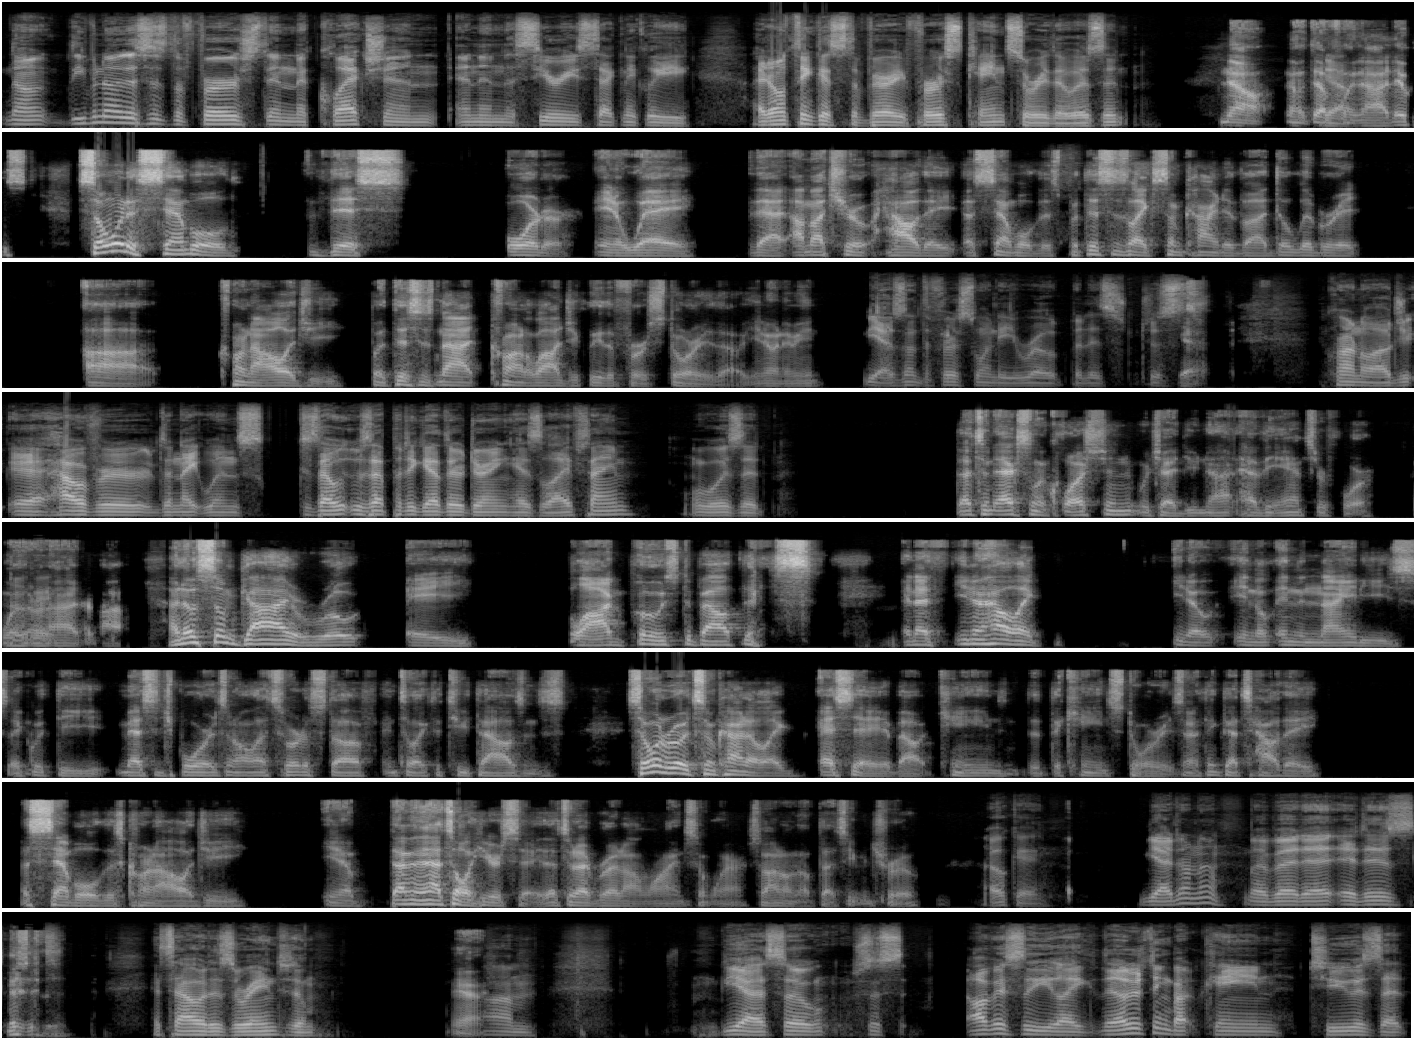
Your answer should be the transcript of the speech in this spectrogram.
no even though this is the first in the collection and in the series technically, I don't think it's the very first Kane story though, is it? No, no, definitely not. It was someone assembled this order in a way that I'm not sure how they assembled this, but this is like some kind of uh, deliberate uh, chronology. But this is not chronologically the first story, though. You know what I mean? Yeah, it's not the first one he wrote, but it's just Yeah. chronology. Uh, however, the Night Winds because that was that put together during his lifetime, or was it? That's an excellent question, which I do not have the answer for. Whether or not uh, I know some guy wrote a blog post about this, and I, you know how like, you know, in the in the '90s, like with the message boards and all that sort of stuff, into like the 2000s, someone wrote some kind of like essay about Kane, the, the Kane stories, and I think that's how they assemble this chronology. You know, I mean, that's all hearsay. That's what I've read online somewhere, so I don't know if that's even true. Okay, yeah, I don't know, but, it, it is. It's, it's how it is arranged. So. Yeah. Um, yeah. So, just obviously, like the other thing about Kane too is that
